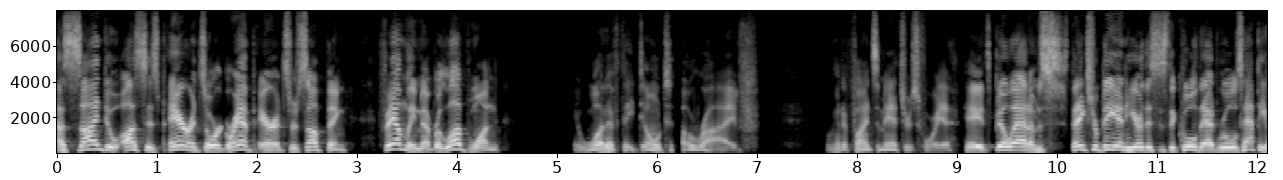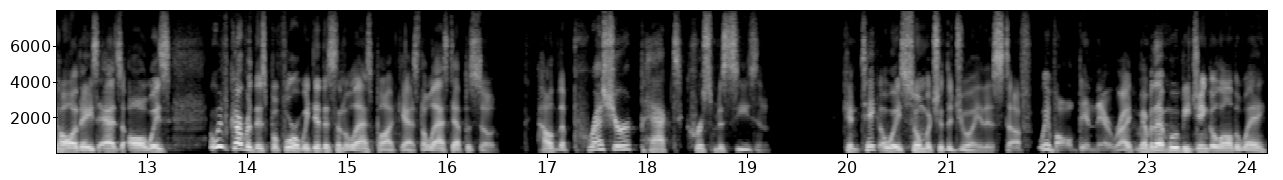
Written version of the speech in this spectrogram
assigned to us as parents or grandparents or something, family member, loved one. And what if they don't arrive? We're going to find some answers for you. Hey, it's Bill Adams. Thanks for being here. This is the Cool Dad Rules. Happy holidays, as always. And we've covered this before. We did this in the last podcast, the last episode. How the pressure packed Christmas season can take away so much of the joy of this stuff. We've all been there, right? Remember that movie Jingle All the Way,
